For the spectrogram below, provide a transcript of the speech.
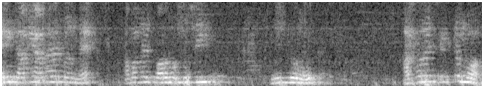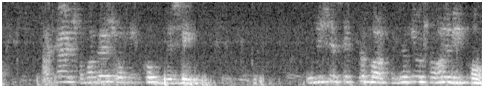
এই দাবি আদায়ের জন্য আমাদের কর্মসূচি নিম্নরূপ আঠারোই সেপ্টেম্বর ঢাকায় সমাবেশ ও বিক্ষোভ বেশি। উনিশে সেপ্টেম্বর বিভাগীয় শহরে বিক্ষোভ।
